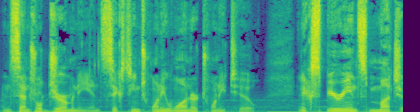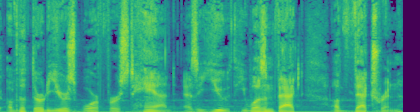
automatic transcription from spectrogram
in central Germany, in 1621 or 22, and experienced much of the Thirty Years' War firsthand as a youth. He was, in fact, a veteran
